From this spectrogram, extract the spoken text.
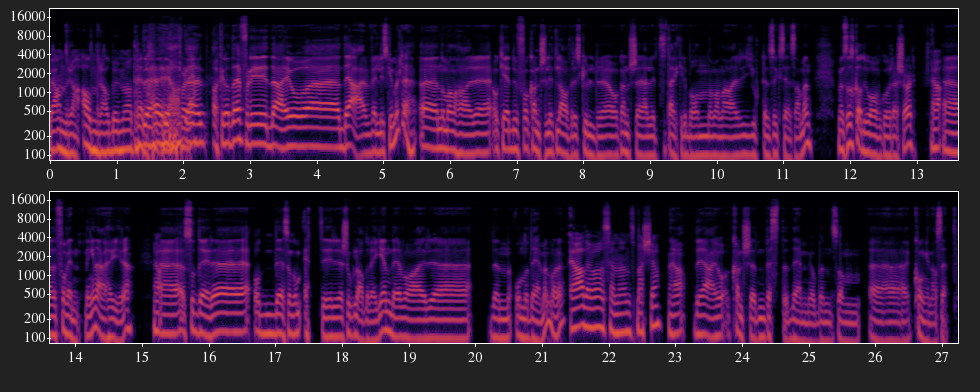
det andre, andre albumet og tredje albumet ja, for det det. er akkurat det, fordi det er jo eh, Det er veldig skummelt, det. eh, Når man har eh, Ok, du får kanskje litt lavere skuldre og kanskje litt sterkere bånd når man har gjort en suksess sammen, men så skal du overgå deg sjøl. Ja. Forventningene er høyere. Ja. Så dere Og det som kom etter sjokoladeveggen, det var Den onde DM-en, var det? Ja, det var Send en Smash, ja. Ja, Det er jo kanskje den beste DM-jobben som uh, kongen har sett.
